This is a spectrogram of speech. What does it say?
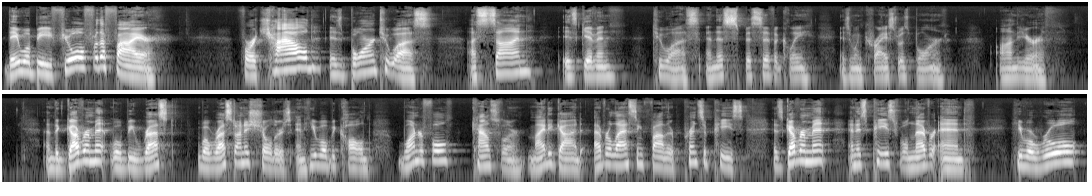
They will be fuel for the fire. For a child is born to us, a son is given to us. And this specifically is when Christ was born on the earth. And the government will be rest will rest on his shoulders, and he will be called Wonderful Counselor, Mighty God, Everlasting Father, Prince of Peace. His government and his peace will never end. He will rule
